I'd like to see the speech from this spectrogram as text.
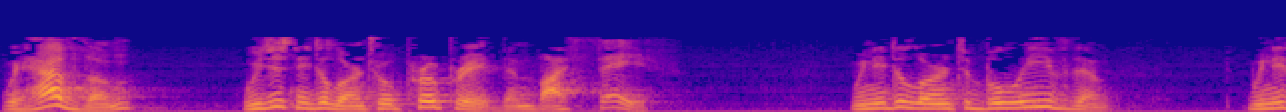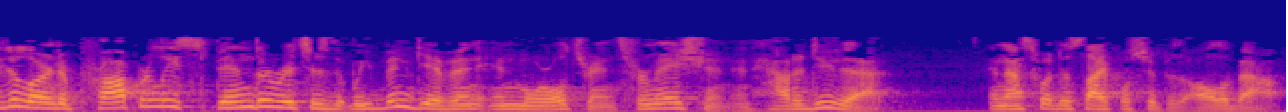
We have them. We just need to learn to appropriate them by faith. We need to learn to believe them. We need to learn to properly spend the riches that we've been given in moral transformation and how to do that. And that's what discipleship is all about.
